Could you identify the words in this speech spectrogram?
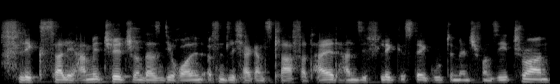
Flick, Salihamidzic und da sind die Rollen öffentlich ja ganz klar verteilt. Hansi Flick ist der gute Mensch von Sichuan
